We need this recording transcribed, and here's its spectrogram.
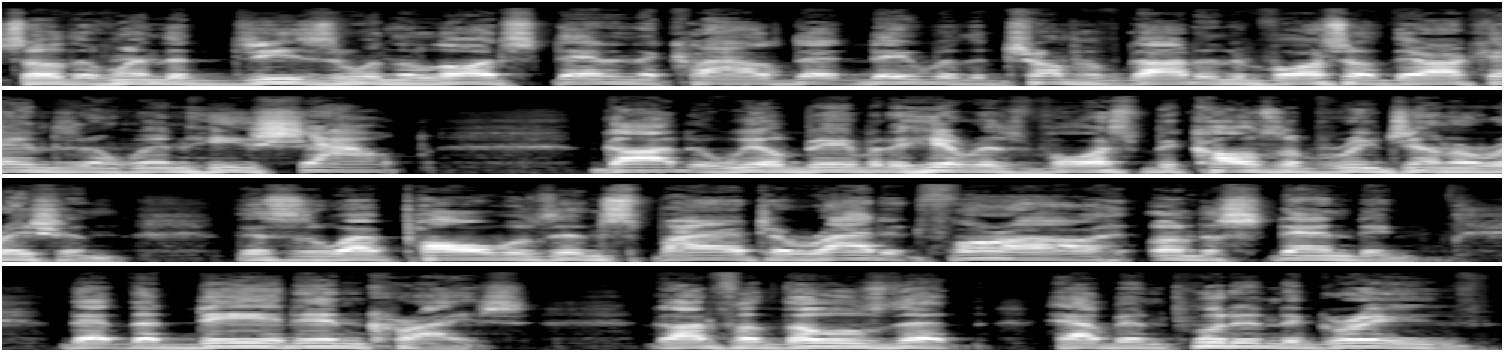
So that when the Jesus, when the Lord stand in the clouds that day with the trump of God and the voice of the archangel, and when he shout, God will be able to hear his voice because of regeneration. This is why Paul was inspired to write it for our understanding that the dead in Christ, God, for those that have been put in the grave,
